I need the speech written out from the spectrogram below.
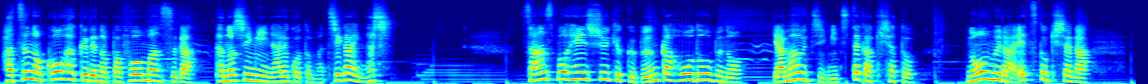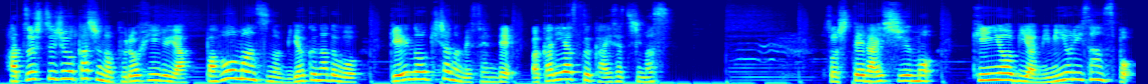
初の紅白でのパフォーマンスが楽しみになること間違いなし。サンスポ編集局文化報道部の山内道隆記者と野村悦子記者が初出場歌手のプロフィールやパフォーマンスの魅力などを芸能記者の目線でわかりやすく解説します。そして来週も金曜日は耳よりサンスポ。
